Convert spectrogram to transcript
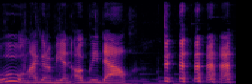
Ooh, am I gonna be an ugly doll?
